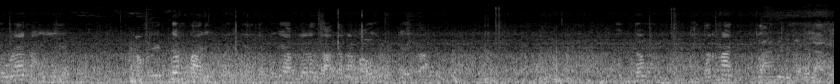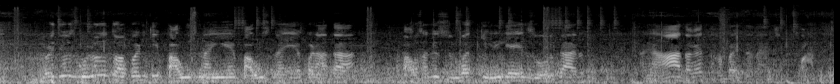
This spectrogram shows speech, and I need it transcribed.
एवढा नाही आहे त्यामुळे एकदम बारीक बारीक आहे. त्यामुळे आपल्याला जाताना पाऊस भेटतोय का? एकदम खतरनाक क्लायमेट झालेला आहे. थोडे दिवस बोलत होतो आपण की पाऊस नाही आहे पाऊस नाही आहे पण आता पावसाने सुरुवात केलेली आहे जोरदार. आणि हा आता काय थांबायचा नाही. पाणी.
